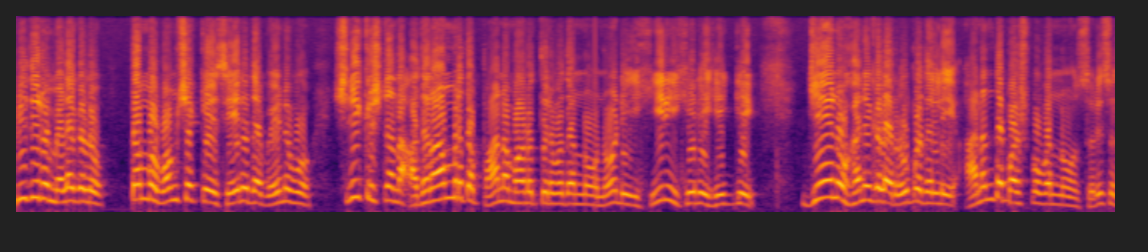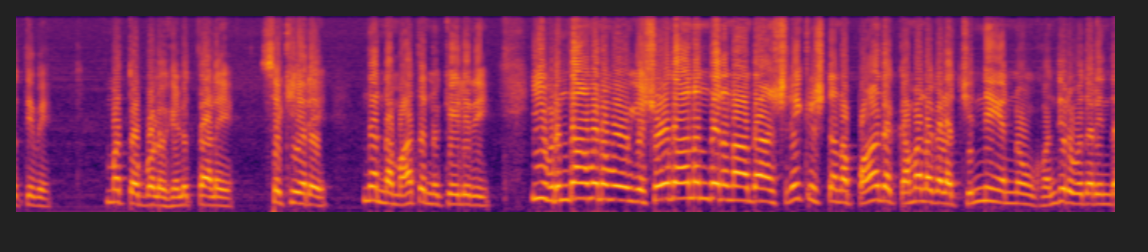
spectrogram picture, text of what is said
ಬಿದಿರು ಮೆಳೆಗಳು ತಮ್ಮ ವಂಶಕ್ಕೆ ಸೇರಿದ ವೇಣುವು ಶ್ರೀಕೃಷ್ಣನ ಅಧರಾಮೃತ ಪಾನ ಮಾಡುತ್ತಿರುವುದನ್ನು ನೋಡಿ ಹೀರಿ ಹೀರಿ ಹಿಗ್ಗಿ ಜೇನು ಹನಿಗಳ ರೂಪದಲ್ಲಿ ಆನಂದ ಬಾಷ್ಪವನ್ನು ಸುರಿಸುತ್ತಿವೆ. ಮತ್ತೊಬ್ಬಳು ಹೇಳುತ್ತಾಳೆ, ಸಖಿಯರೇ ನನ್ನ ಮಾತನ್ನು ಕೇಳಿರಿ. ಈ ವೃಂದಾವನವು ಯಶೋದಾನಂದನಾದ ಶ್ರೀಕೃಷ್ಣನ ಪಾದ ಕಮಲಗಳ ಚಿಹ್ನೆಯನ್ನು ಹೊಂದಿರುವುದರಿಂದ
